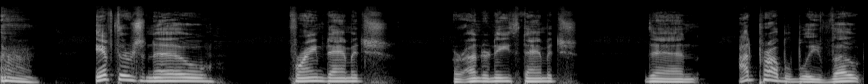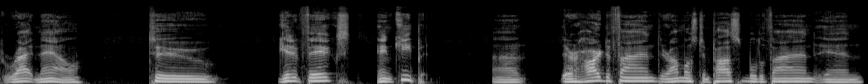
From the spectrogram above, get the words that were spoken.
if there's no frame damage or underneath damage, then I'd probably vote right now to get it fixed and keep it. Uh, they're hard to find. They're almost impossible to find, and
